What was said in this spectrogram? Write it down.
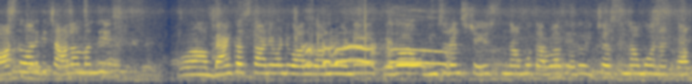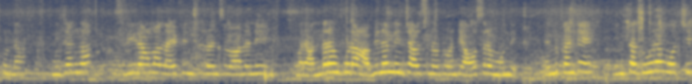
వాస్తవానికి చాలామంది బ్యాంకర్స్ కానివ్వండి వాళ్ళు కానివ్వండి చేయిస్తున్నాము తర్వాత ఏదో ఇచ్చేస్తున్నాము అన్నట్టు కాకుండా నిజంగా శ్రీరామ లైఫ్ ఇన్సూరెన్స్ వాళ్ళని మరి అందరం కూడా అభినందించాల్సినటువంటి అవసరం ఉంది. ఎందుకంటే ఇంత దూరం వచ్చి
